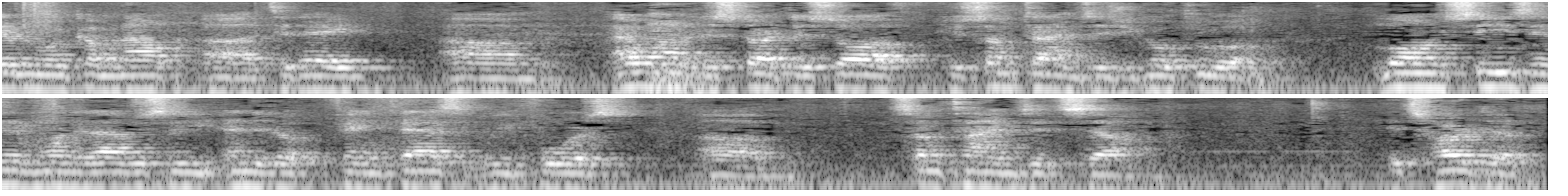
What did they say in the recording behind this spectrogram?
everyone coming out uh, today. Um, I wanted to start this off because sometimes as you go through a long season and one that obviously ended up fantastically for us, um, sometimes it's um, it's hard to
